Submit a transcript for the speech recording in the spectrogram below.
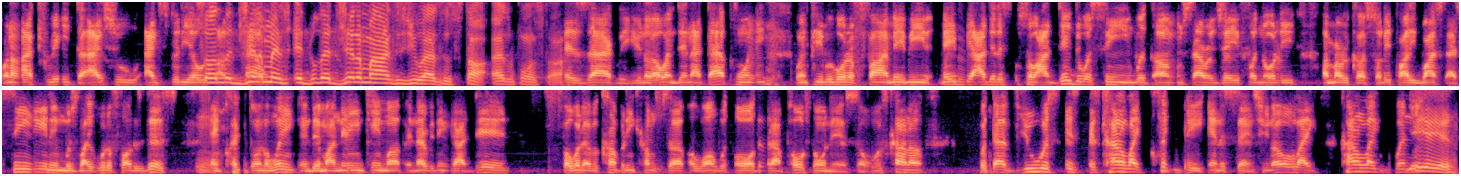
when I create the actual X videos, So legitimate it legitimizes you as a star, as a porn star. Exactly, you know, and then at that point, when people go to find maybe maybe I did it, so I did do a scene with um Sarah J for Naughty America, so they probably watched that scene and was like, "Who the fuck is this?" Mm. and clicked on the link, and then my name came up and everything I did for whatever company comes up along with all that I post on there. So it's kind of, but that view is is, is kind of like clickbait in a sense, you know, like kind of like when Yeah, yeah, yeah.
